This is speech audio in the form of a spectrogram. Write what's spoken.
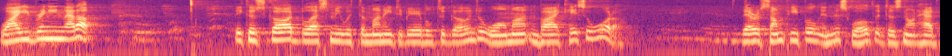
Why are you bringing that up? Because God blessed me with the money to be able to go into Walmart and buy a case of water. There are some people in this world that does not have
